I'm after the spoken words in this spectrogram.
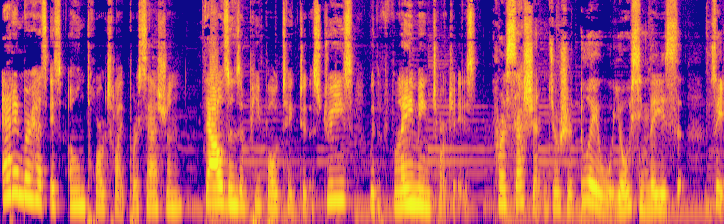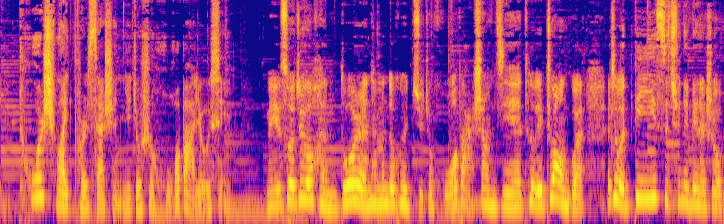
Edinburgh has its own torchlight procession. Thousands of people take to the streets with flaming torches. Procession 就是队伍游行的意思，所以 torchlight procession 也就是火把游行。没错，就有很多人，他们都会举着火把上街，特别壮观。而且我第一次去那边的时候，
